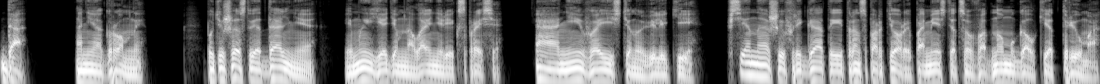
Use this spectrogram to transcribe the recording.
«Да, они огромны. Путешествия дальние, и мы едем на лайнере-экспрессе. А они воистину велики. Все наши фрегаты и транспортеры поместятся в одном уголке трюма.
